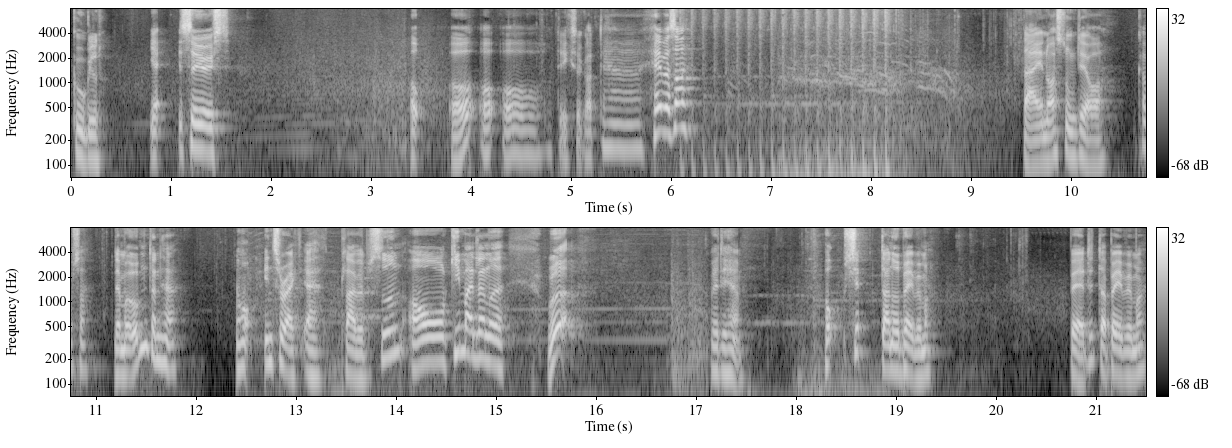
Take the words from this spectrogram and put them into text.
Google. Ja, seriøst. Åh, åh, åh, oh, Det er ikke så godt, det her. Hey, hvad så? Der er en også nogen derovre. Kom så. Lad mig åbne den her. Nå, interact. Ja, plejer at på siden. Og giv mig et eller andet... Hvad er det her? Åh, oh, shit. Der er noget bag ved mig. Hvad er det, der er bag ved mig?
